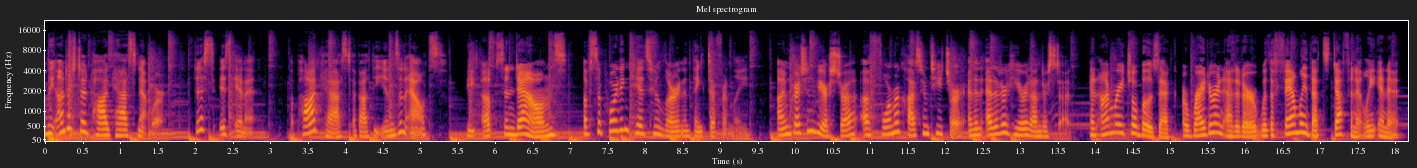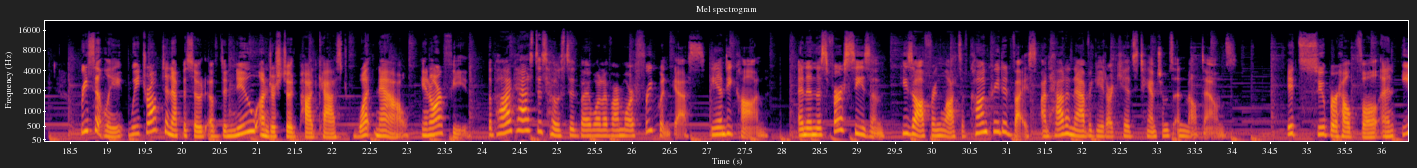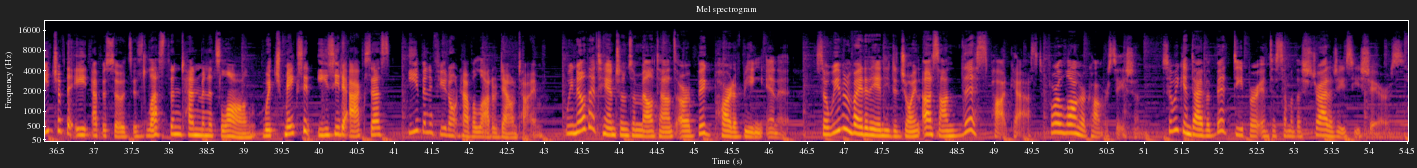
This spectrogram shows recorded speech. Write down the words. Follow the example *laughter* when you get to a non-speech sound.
From the Understood Podcast Network, this is In It, a podcast about the ins and outs, the ups and downs of supporting kids who learn and think differently. I'm Gretchen Vierstra, a former classroom teacher and an editor here at Understood. And I'm Rachel Bozek, a writer and editor with a family that's definitely in it. Recently, we dropped an episode of the new Understood podcast, What Now, in our feed. The podcast is hosted by one of our more frequent guests, Andy Kahn. And in this first season, he's offering lots of concrete advice on how to navigate our kids' tantrums and meltdowns. It's super helpful, and each of the eight episodes is less than 10 minutes long, which makes it easy to access even if you don't have a lot of downtime. We know that tantrums and meltdowns are a big part of being in it. So we've invited Andy to join us on this podcast for a longer conversation so we can dive a bit deeper into some of the strategies he shares.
